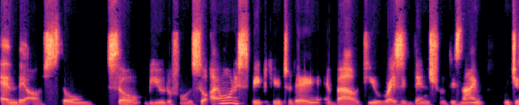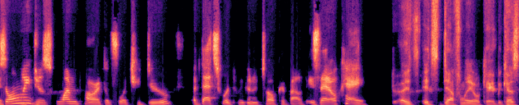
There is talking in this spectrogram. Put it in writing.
and they are so, so beautiful. So I want to speak to you today about your residential design, which is only mm-hmm. just one part of what you do, but that's what we're going to talk about. Is that okay? It's, it's definitely okay because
